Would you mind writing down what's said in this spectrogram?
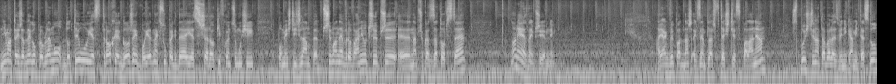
nie ma tutaj żadnego problemu, do tyłu jest trochę gorzej, bo jednak słupek D jest szeroki, w końcu musi pomieścić lampę. Przy manewrowaniu czy przy e, na przykład zatoczce, no nie jest najprzyjemniej. A jak wypadł nasz egzemplarz w teście spalania? Spójrzcie na tabelę z wynikami testu.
